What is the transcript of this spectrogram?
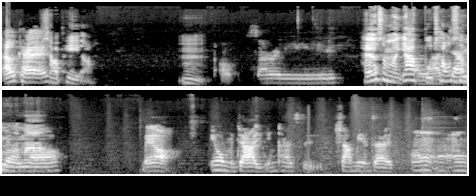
OK，小屁啊、嗯，哦，sorry，还有什么要补充什么的吗？没有，因为我们家已经开始下面在嗯嗯嗯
